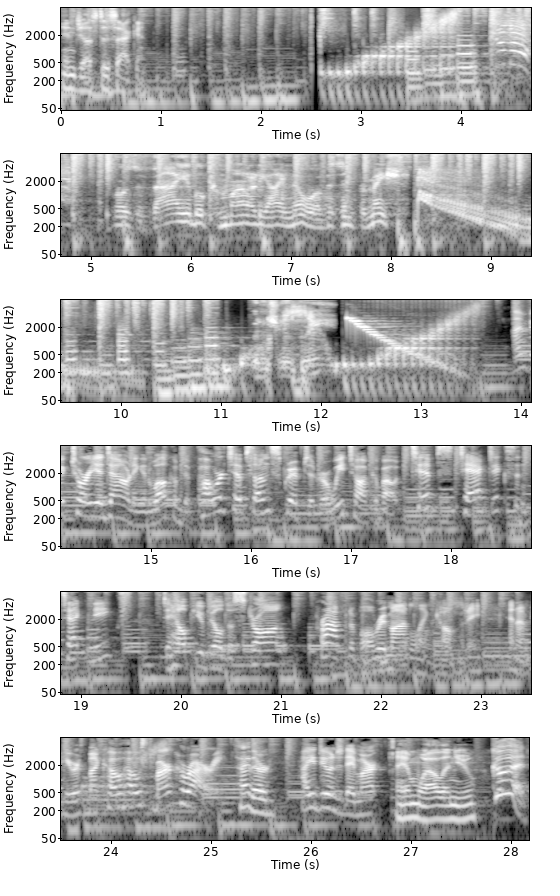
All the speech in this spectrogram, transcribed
in just a second. The most valuable commodity I know of is information. Wouldn't you agree? I'm Victoria Downing, and welcome to Power Tips Unscripted, where we talk about tips, tactics, and techniques to help you build a strong, profitable remodeling company. And I'm here with my co-host Mark Harari. Hi there. How you doing today, Mark? I am well, and you? Good.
